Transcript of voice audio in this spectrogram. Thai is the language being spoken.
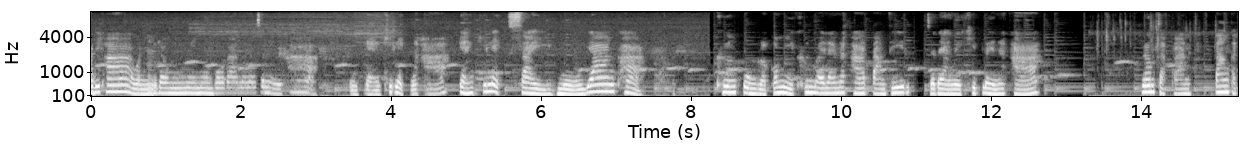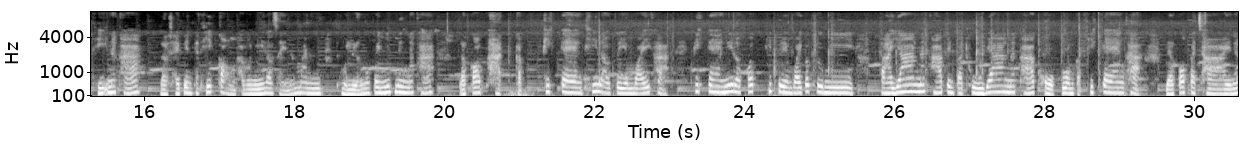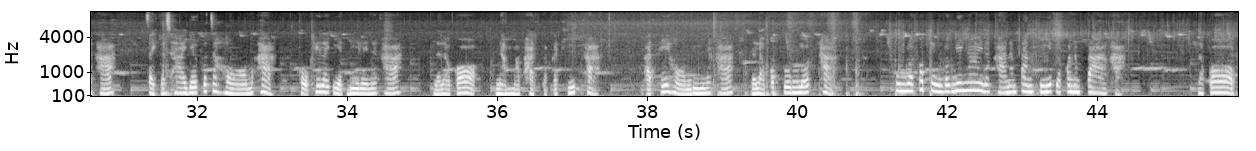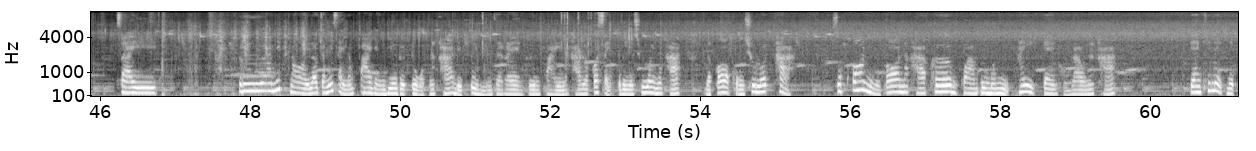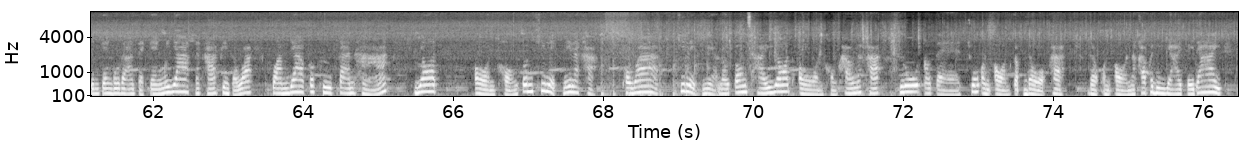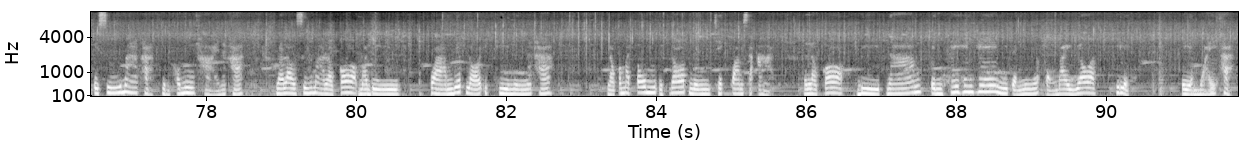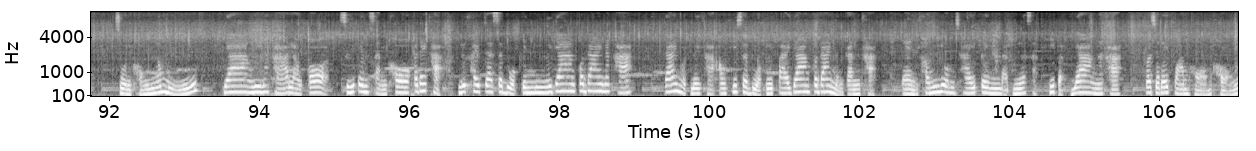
วัสดีค่ะ วันนี้เรามีเมนูโบราณมานำเสนอค่ะ เป็นแกงขี้เหล็กนะคะ แกงขี้เหล็กใส่หมูย่างค่ะ เครื่องปรุงเราก็มีขึ้นไว้แล้วนะคะ ตามที่แสดงในคลิปเลยนะคะ เริ่มจากการตั้งกะทินะคะ เราใช้เป็นกะทิกล่องค่ะวันนี้เราใส่น้ำมันถั่วเหลืองลงไปนิดนึงนะคะ แล้วก็ผัดกับพริกแกงที่เราเตรียมไว้ค่ะ พริกแกงนี่เราก็ที่เตรียมไว้ก็คือมีปลาย่างนะคะ เป็นปลาทูย่างนะคะ โขลกรวมกับพริกแกงค่ะ แล้วก็กระชายนะคะ ใส่กระชายเยอะก็จะหอมค่ะโขลกให้ละเอียดดีเลยนะคะ แล้วเราก็นำมาผัดกับกะทิค่ะ ผัดให้หอมดีนะคะ แล้วเราก็ปรุงรสค่ะปรุงรสก็ปรุงรสง่ายๆนะคะ น้ำตาลปี๊บแล้วก็น้ำปลาค่ะ แล้วก็ใส่ เกลือนิดหน่อย เราจะไม่ใส่น้ำปลาอย่างเดียวโดดๆนะคะ เดี๋ยวกลิ่นมันจะแรงเกินไปนะคะ แล้วก็ใส่เกลือช่วยนะคะ แล้วก็ผงชูรสค่ะ ซุปก้อนหนึ่งก้อนนะคะ เพิ่มความอูมามิให้แกงของเรานะคะ แกงขี้เหล็กเนี่ยเป็นแกงโบราณแต่แกงไม่ยากนะคะ เพียงแต่ว่าความยากก็คือการหายอด อ่อนของต้นขี้เหล็กนี่แหละค่ะ เพราะว่าขี้เหล็กเนี่ยเราต้องใช้ยอดอ่อนของเขานะคะรูดเอาแต่ช่วงอ่อนๆกับดอกค่ะ ดอกอ่อนๆนะคะพอดียายไปได้ไปซื้อมาค่ะเห็นเขามีขายนะคะ แล้วเราซื้อมาเราก็มาดูความเรียบร้อยอีกทีหนึ่งนะคะ เราก็มาต้มอีกรอบนึงเช็คความสะอาด แล้วเราก็บีบน้ำเป็นให้แห้งๆมีแต่เนื้อของใบยอดที่เหล็กเตรียมไว้ค่ะ ส่วนของเนื้อหมู ย่างนี่นะคะ เราก็ซื้อเป็นสันคอก็ได้ค่ะ หรือใครจะสะดวกเป็นเนื้อย่างก็ได้นะคะ ได้หมดเลยค่ะ เอาที่สะดวกเลยปลาย่างก็ได้เหมือนกันค่ะ แต่เขานิยมใช้เป็นแบบเนื้อสัตว์ที่แบบย่างนะคะ ก็จะได้ความหอมของ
